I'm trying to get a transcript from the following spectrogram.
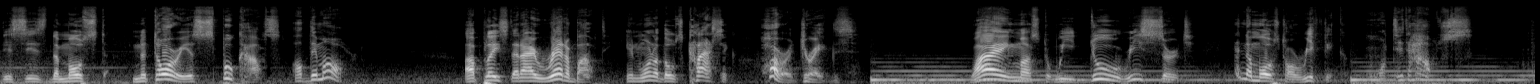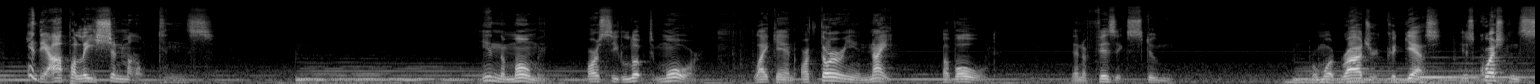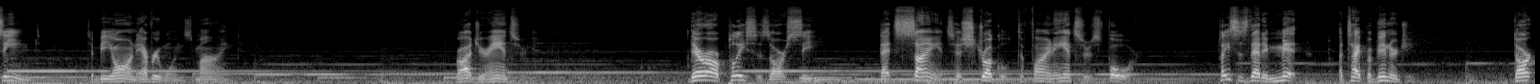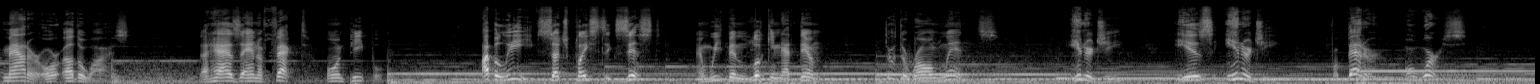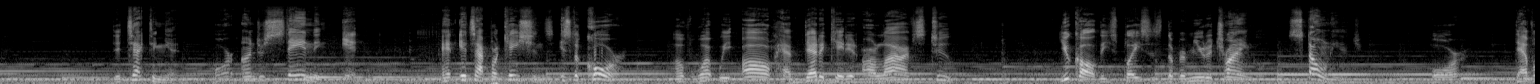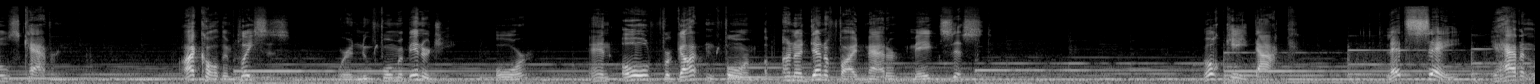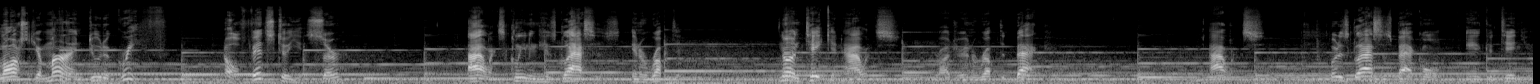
This is the most notorious spook house of them all. A place that I read about in one of those classic horror dregs. Why must we do research in the most horrific haunted house in the Appalachian Mountains? In the moment, R.C. looked more like an Arthurian knight of old than a physics student. From what Roger could guess, his questions seemed to be on everyone's mind. Roger answered, There are places, R.C., that science has struggled to find answers for. Places that emit a type of energy, dark matter or otherwise, that has an effect on people. I believe such places exist, and we've been looking at them through the wrong lens. Energy is energy, for better or worse. Detecting it or understanding it and its applications is the core of what we all have dedicated our lives to. You call these places the Bermuda Triangle, Stonehenge, or Devil's Cavern. I call them places where a new form of energy, or an old forgotten form of unidentified matter may exist. Okay, Doc. Let's say you haven't lost your mind due to grief. No offense to you, sir. Alex, cleaning his glasses, interrupted. None taken, Alex. Roger interrupted back. Alex put his glasses back on and continued.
